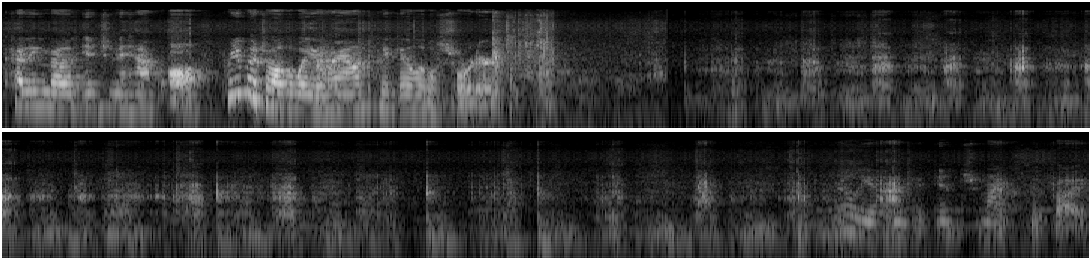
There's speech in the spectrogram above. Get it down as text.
cutting about an inch and a half off, pretty much all the way around to make it a little shorter. Might suffice.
